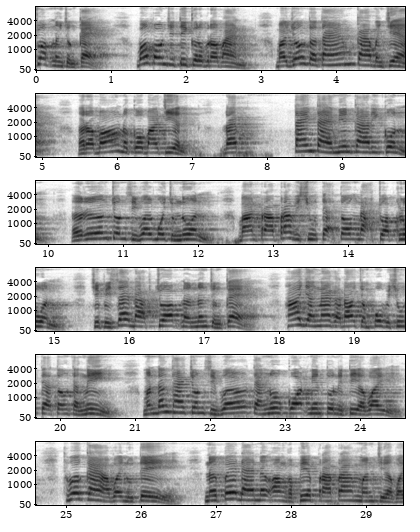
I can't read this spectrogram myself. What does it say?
ជាប់នឹងចង្កេះបងប្អូនជាទីគោរពរាប់អាន បើយោងទៅតាមការបញ្ជាក់របស់នគរបាលជាតិដែលតែងតែមានការរីគុណរឿងជនស៊ីវិលមួយចំនួន បានប្រើប្រាស់វិសុតាក់ទងដាក់ជាប់ខ្លួន ជាពិសេសដាក់ជាប់នៅនឹងចង្កេះហើយយ៉ាងណាក៏ដោយចំពោះវិសុតាក់ទងទាំងនេះ មិនដឹងថាជនស៊ីវិលទាំងនោះគាត់មានទួនាទីអ្វីធ្វើការអ្វីនោះទេ នៅពេលដែលនៅអង្គភាពប្រើប្រាស់មិនជាអ្វី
